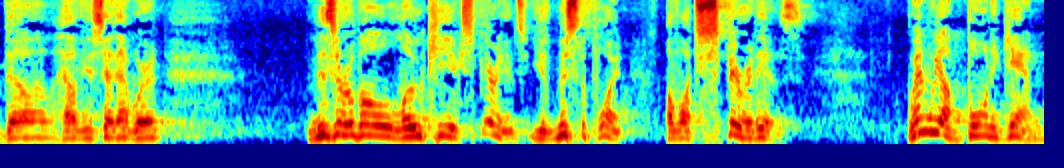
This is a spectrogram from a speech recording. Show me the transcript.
duh, however you say that word, miserable, low key experience, you've missed the point of what spirit is. When we are born again,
